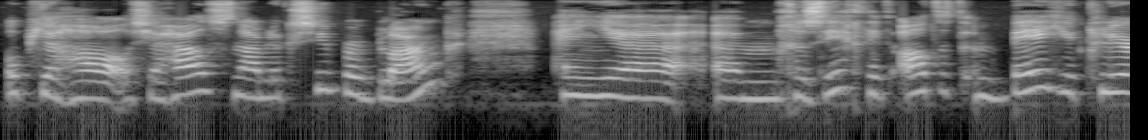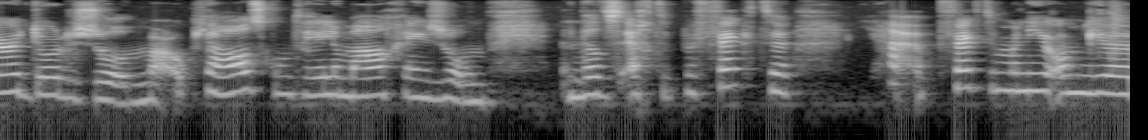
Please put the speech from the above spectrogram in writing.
op je hals. Je hals is namelijk super blank. En je um, gezicht heeft altijd een beetje kleur door de zon. Maar op je hals komt helemaal geen zon. En dat is echt de perfecte, ja, perfecte manier om je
